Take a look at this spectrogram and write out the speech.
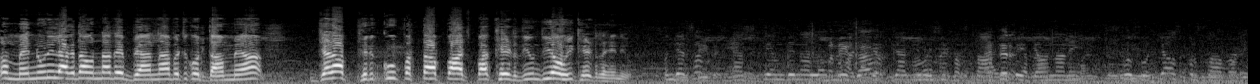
ਤਾਂ ਮੈਨੂੰ ਨਹੀਂ ਲੱਗਦਾ ਉਹਨਾਂ ਦੇ ਬਿਆਨਾਂ ਵਿੱਚ ਕੋਈ ਦਮ ਆ। ਜਿਹੜਾ ਫਿਰਕੂ ਪੱਤਾ ਭਾਜਪਾ ਖੇਡਦੀ ਹੁੰਦੀ ਆ ਉਹੀ ਖੇਡ ਰਹੇ ਨੇ ਉਹ। ਪੰਡਿਤ ਸਾਹਿਬ ਐਸਕੇਐਮ ਦੇ ਨਾਲ ਚਰਚਾ ਵੀ ਹੋਈ ਸੀ ਪ੍ਰਸਤਾਵ ਵੀ ਭੇਜਿਆ ਉਹਨਾਂ ਨੇ। ਉਹ ਸੋਚਿਆ ਉਸ ਪ੍ਰਸਤਾਵ ਬਾਰੇ।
